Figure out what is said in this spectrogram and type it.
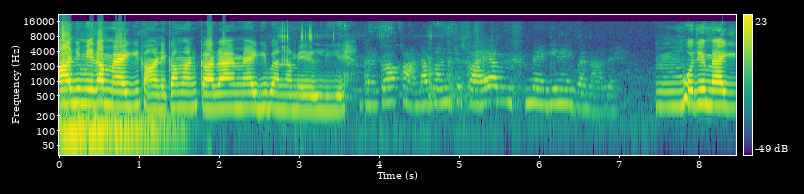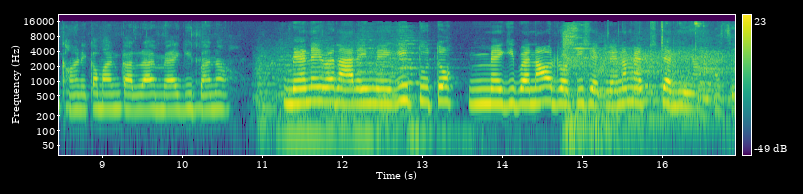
आज मेरा मैगी खाने का मन कर रहा है। मैगी बना मेरे लिए। घर का खाना बन चुका है अब मैगी नहीं बना रहे। मुझे मैगी खाने का मन कर रहा है। मैगी बना। मैं नहीं बना रही मैगी, तू तो मैगी बना और रोटी सेक लेना, मैं तो चली यहाँ से।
